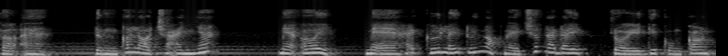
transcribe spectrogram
Vợ à đừng có lo cho anh nhé. Mẹ ơi, mẹ hãy cứ lấy túi ngọc ngày trước ra đây, rồi đi cùng con.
